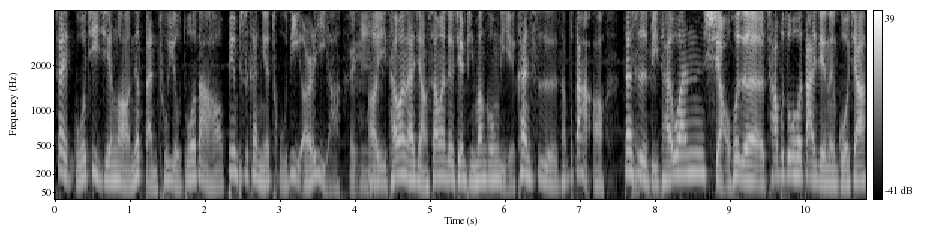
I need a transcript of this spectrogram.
在国际间啊，你的版图有多大啊，并不是看你的土地而已啊。啊，以台湾来讲，三万六千平方公里，看似它不大啊，但是比台湾小或者差不多或大一点的国家，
